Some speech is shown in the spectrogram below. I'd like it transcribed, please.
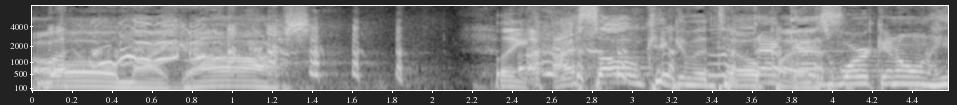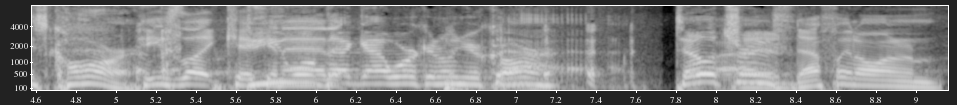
Oh my gosh! Like I saw him kicking the tailpipe. that guy's working on his car. He's like kicking. Do kicking. you want at that it. guy working on your car? Tell the I truth. definitely don't want him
